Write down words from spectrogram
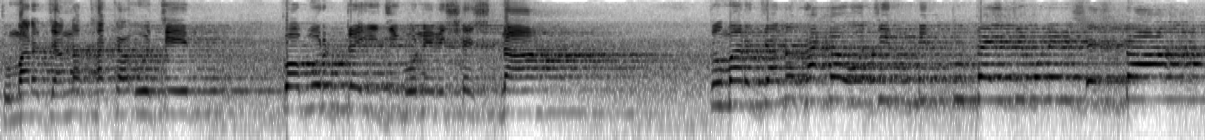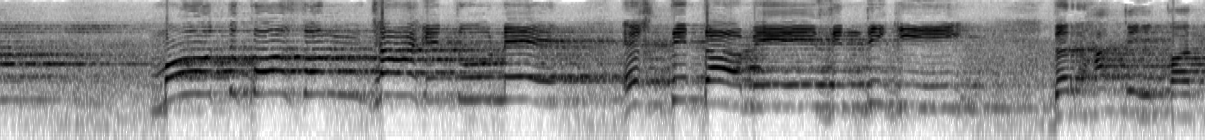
তোমার জানা থাকা উচিত কবরটাই জীবনের শেষ না। তোমার জানা থাকা উচিত মৃত্যুটাই জীবনের শেষ না। মত কো সমঝা হে তুনে ইখতিতামে জিন্দেগি। در حقیقت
